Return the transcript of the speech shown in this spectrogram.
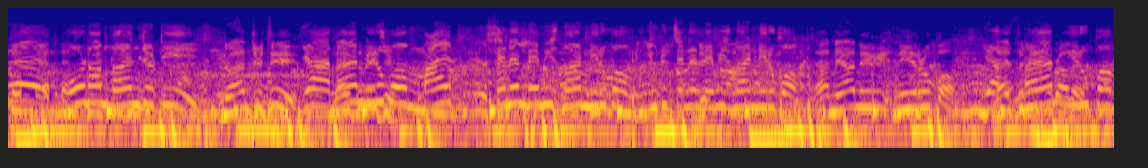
great. More name Nayan Jyoti. Noan Juti. Yeah, Nice to Nayan. Nirupam. My channel name is Nayan Nirupam. YouTube channel name is Nayan Nirupam. Uh, Nyan Nir- Nirupa. Yeah, Nice to meet you, brother. Nirupam.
